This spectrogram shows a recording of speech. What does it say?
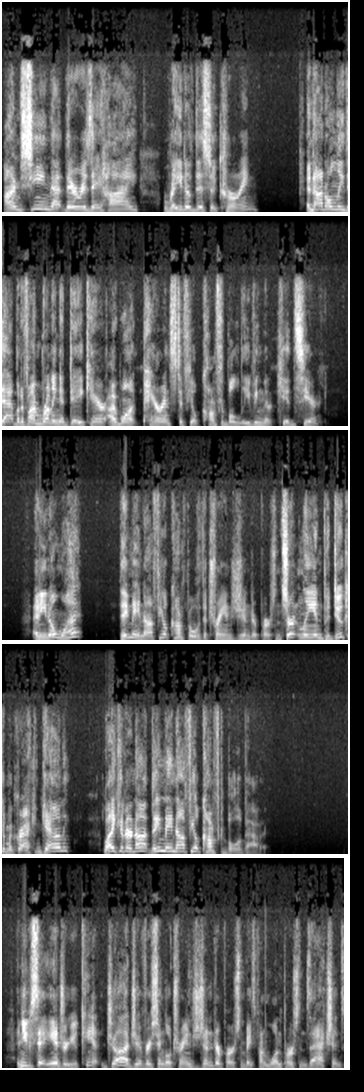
I'm seeing that there is a high rate of this occurring. And not only that, but if I'm running a daycare, I want parents to feel comfortable leaving their kids here. And you know what? They may not feel comfortable with a transgender person. Certainly in Paducah, McCracken County, like it or not, they may not feel comfortable about it. And you say, Andrew, you can't judge every single transgender person based on one person's actions.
